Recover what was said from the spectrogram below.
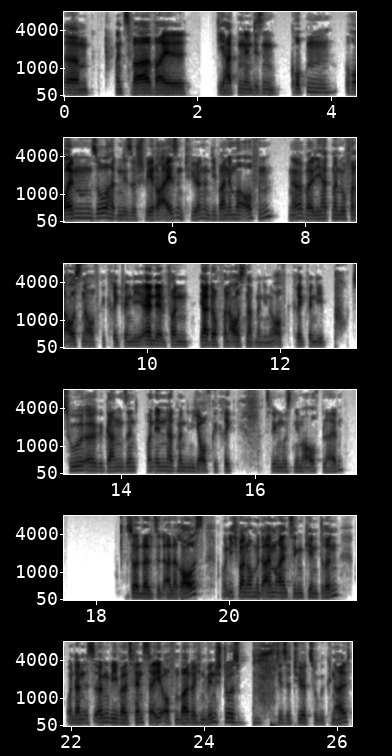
Ähm, und zwar, weil die hatten in diesen Gruppenräumen so, hatten die so schwere Eisentüren und die waren immer offen, ne, weil die hat man nur von außen aufgekriegt, wenn die, äh, ne, von, ja doch, von außen hat man die nur aufgekriegt, wenn die zugegangen äh, sind. Von innen hat man die nicht aufgekriegt. Deswegen mussten die immer aufbleiben. So, dann sind alle raus und ich war noch mit einem einzigen Kind drin und dann ist irgendwie, weil das Fenster eh offen war, durch einen Windstoß pff, diese Tür zugeknallt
